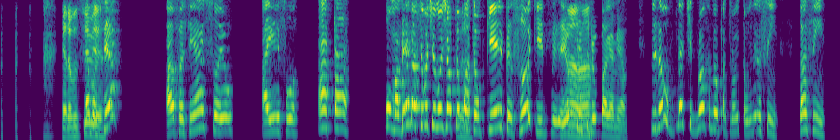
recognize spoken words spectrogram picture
Era você É mesmo. você? Aí eu falei assim, é, sou eu. Aí ele falou, ah, tá. Pô, mas mesmo assim eu vou te elogiar pro teu É. patrão, porque ele pensou que eu que Aham. recebi o pagamento. Eu falei, não, mete bronca, meu patrão. Então, assim, então, assim,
